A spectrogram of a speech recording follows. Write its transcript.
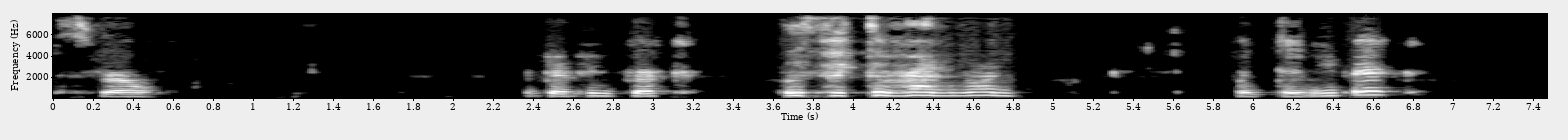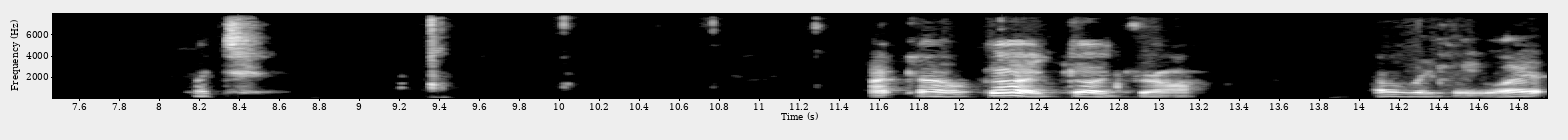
It's throw. Did he pick? Let's pick the run, run. Did he pick? What? What? Oh, good, good draw. Oh, wait, wait, what?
